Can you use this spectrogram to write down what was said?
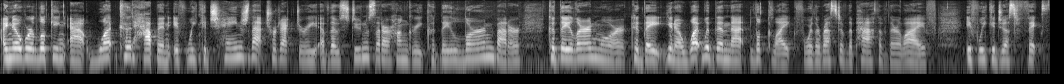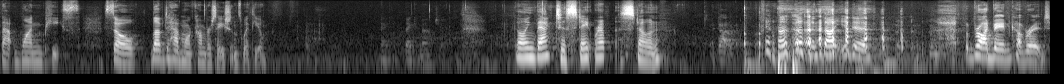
I know we're looking at what could happen if we could change that trajectory trajectory of those students that are hungry. Could they learn better? Could they learn more? Could they, you know, what would then that look like for the rest of the path of their life if we could just fix that one piece? So, love to have more conversations with you. Thank you, Thank you Madam Chair. Going back to State Rep Stone. I thought of it. I thought you did. Broadband coverage.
